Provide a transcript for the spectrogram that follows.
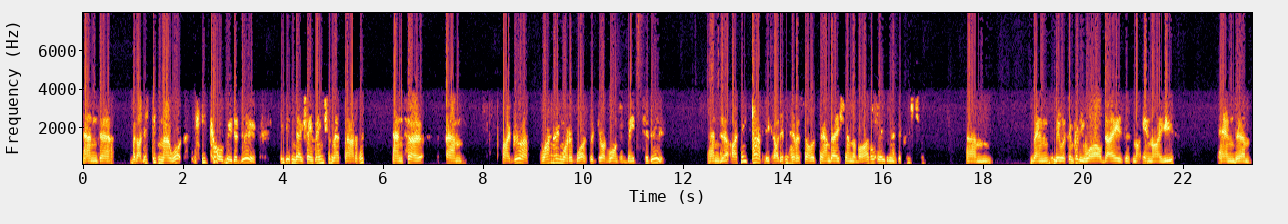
and uh, but I just didn't know what He called me to do he didn't actually mention that part of it. And so um, I grew up wondering what it was that God wanted me to do. And uh, I think partly because I didn't have a solid foundation in the Bible, even as a Christian. Um, then there were some pretty wild days in my youth. And um,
